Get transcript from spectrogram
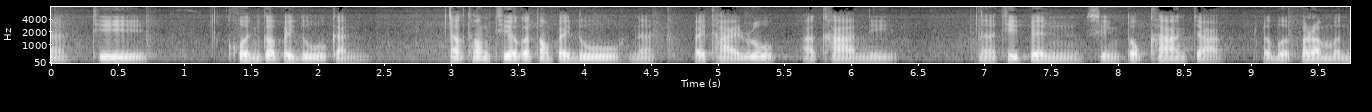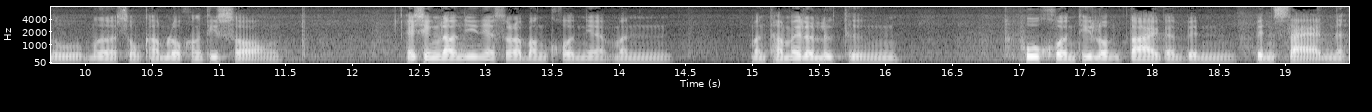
นะที่คนก็ไปดูกัน นักท่องเที่ยวก็ต้องไปดูนะไปถ่ายรูปอาคารนี้นะที่เป็นสิ่งตกค้างจากระเบิดปรมาณูเมื่อสงครามโลกครั้งที่สองไอ้สิ่งเหล่านี้เนี่ยสำหรับบางคนเนี่ยมันมันทำให้เราลึกถึง ผู้คนที่ล้มตายกันเป็นเป็นแสนนะ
